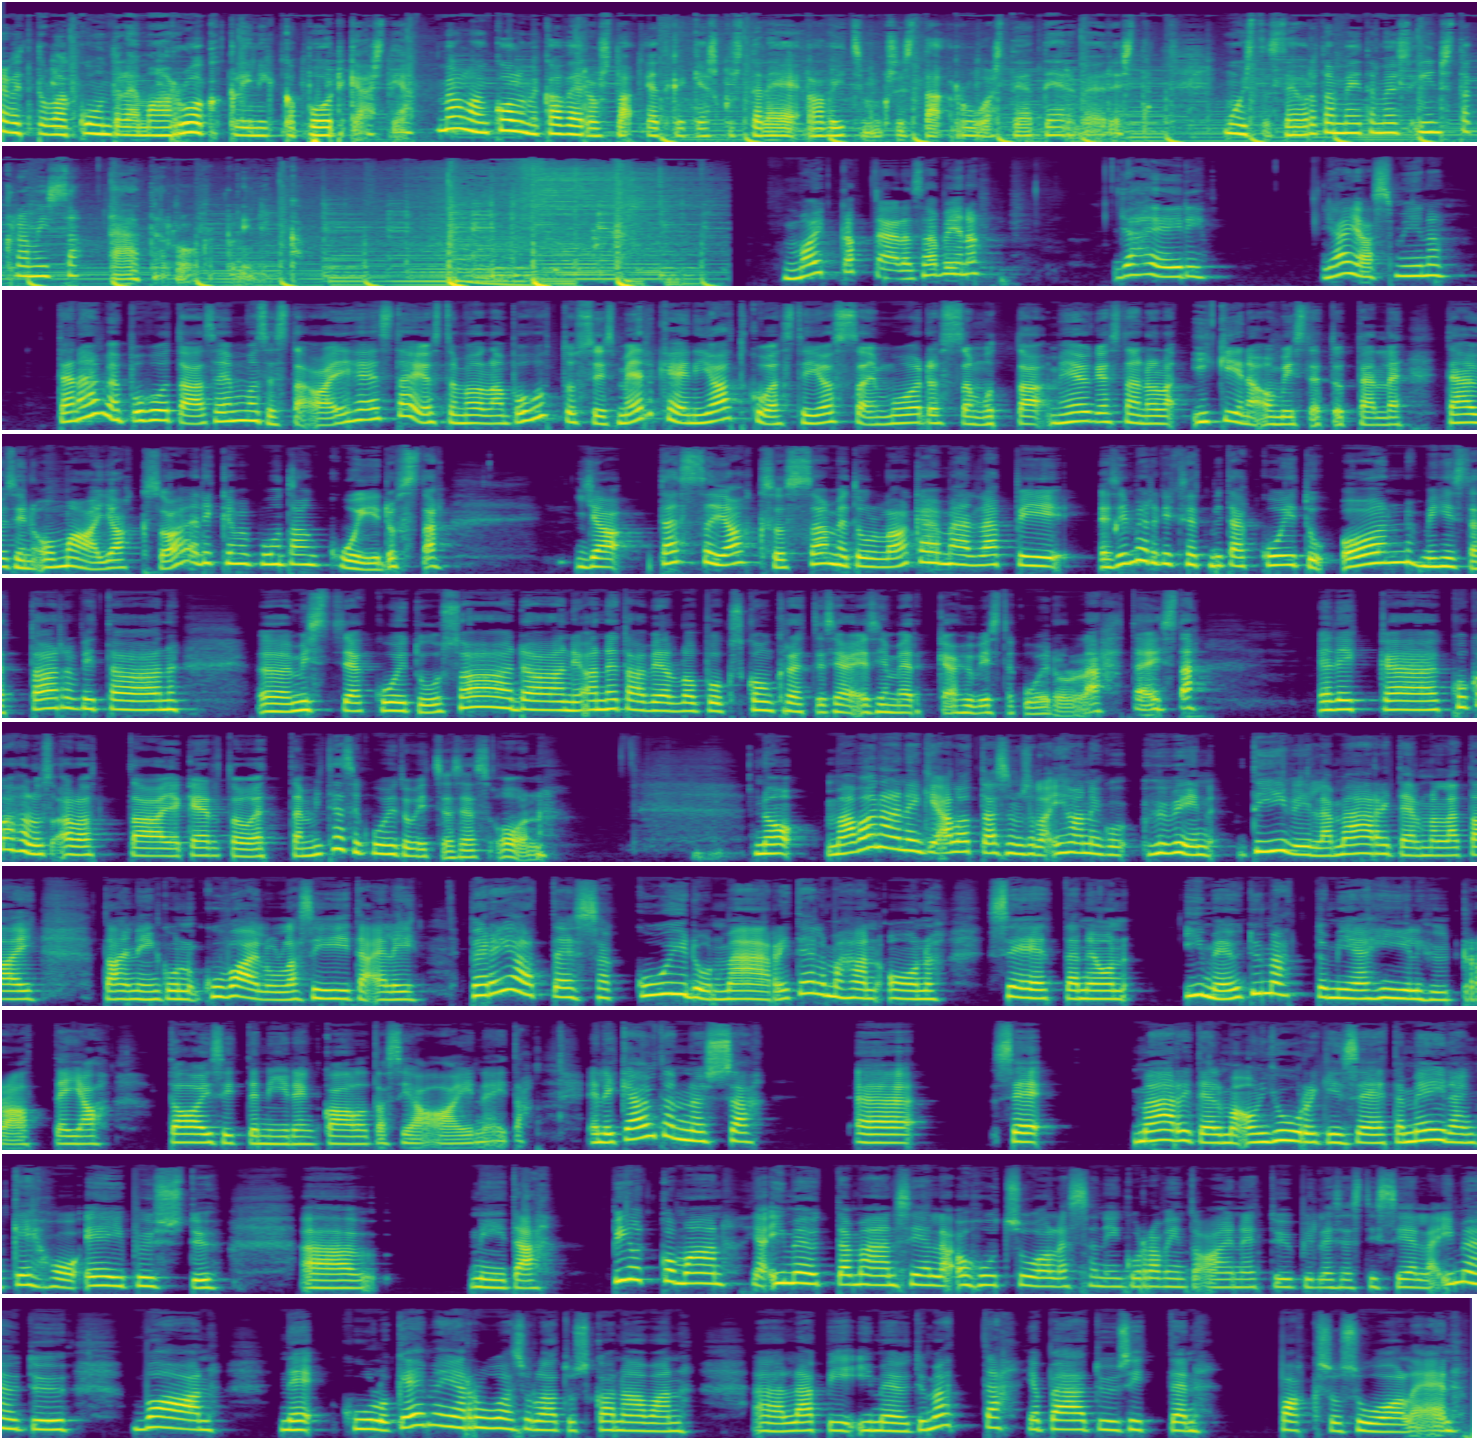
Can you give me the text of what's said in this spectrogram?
tervetuloa kuuntelemaan Ruokaklinikka-podcastia. Me ollaan kolme kaverusta, jotka keskustelee ravitsemuksesta, ruoasta ja terveydestä. Muista seurata meitä myös Instagramissa, at ruokaklinikka. Moikka, täällä Sabina. Ja Heidi. Ja Jasmiina. Tänään me puhutaan semmoisesta aiheesta, josta me ollaan puhuttu siis melkein jatkuvasti jossain muodossa, mutta me ei oikeastaan olla ikinä omistettu tälle täysin omaa jaksoa, eli me puhutaan kuidusta. Ja tässä jaksossa me tullaan käymään läpi esimerkiksi, että mitä kuitu on, mihin sitä tarvitaan, mistä kuitua saadaan, ja annetaan vielä lopuksi konkreettisia esimerkkejä hyvistä kuidun lähteistä – Eli kuka halusi aloittaa ja kertoa, että mitä se kuitu itse asiassa on? No mä voin ainakin aloittaa semmoisella ihan niin kuin hyvin tiiviillä määritelmällä tai, tai niin kuin kuvailulla siitä, eli periaatteessa kuidun määritelmähän on se, että ne on imeytymättömiä hiilihydraatteja tai sitten niiden kaltaisia aineita. Eli käytännössä ää, se määritelmä on juurikin se, että meidän keho ei pysty ää, niitä pilkkomaan ja imeyttämään siellä ohutsuolessa, niin kuin ravintoaineet tyypillisesti siellä imeytyy, vaan ne kulkee meidän ruoansulatuskanavan ää, läpi imeytymättä ja päätyy sitten paksusuoleen,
